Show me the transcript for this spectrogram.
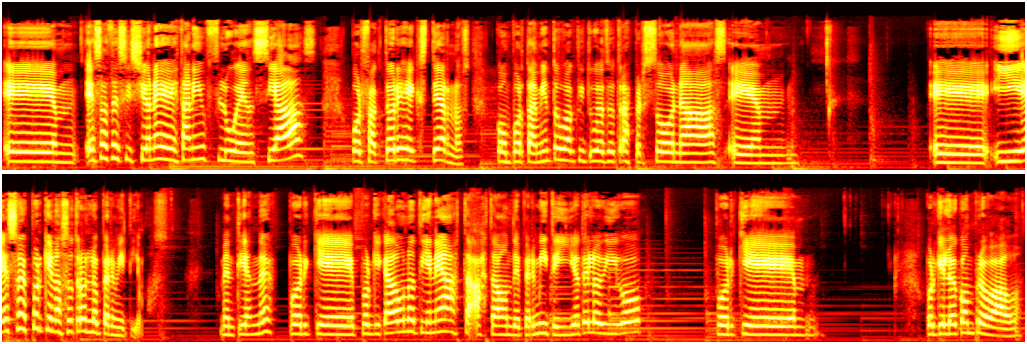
eh, esas decisiones están influenciadas por factores externos, comportamientos o actitudes de otras personas, em, eh, y eso es porque nosotros lo permitimos, ¿me entiendes? Porque, porque cada uno tiene hasta, hasta donde permite, y yo te lo digo porque, porque lo he comprobado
